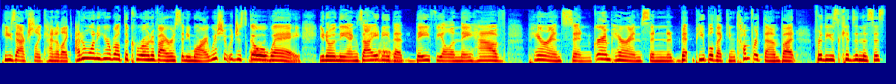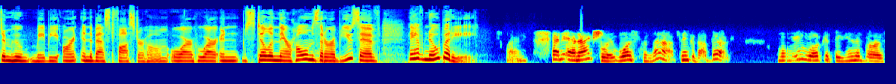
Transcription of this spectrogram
he's actually kind of like, I don't want to hear about the coronavirus anymore. I wish it would just go right. away, you know, and the anxiety that they feel and they have parents and grandparents and people that can comfort them. But for these kids in the system who maybe aren't in the best foster home or who are in, still in their homes that are mm-hmm. abusive, they have nobody. Right. And, and actually, worse than that, think about this. When you look at the universe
